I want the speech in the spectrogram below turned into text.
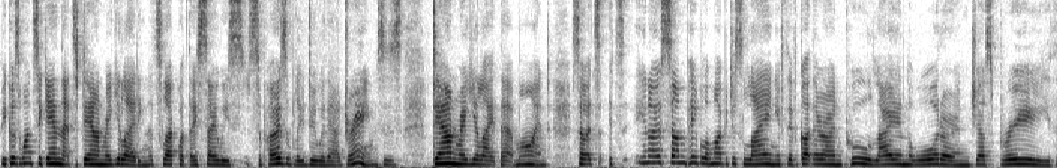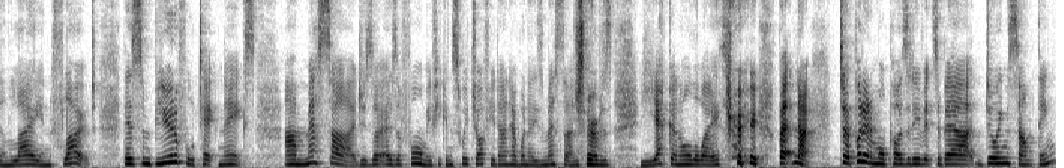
because, once again, that's down regulating. That's like what they say we supposedly do with our dreams is down regulate that mind. So it's it's you know some people it might be just laying if they've got their own pool, lay in the water and just breathe and lay and float. There's some beautiful techniques. Um, massage is a, as a form. If you can switch off, you don't have one of these massage therapists yakking all the way through. But no, to put it in more positive, it's about doing something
